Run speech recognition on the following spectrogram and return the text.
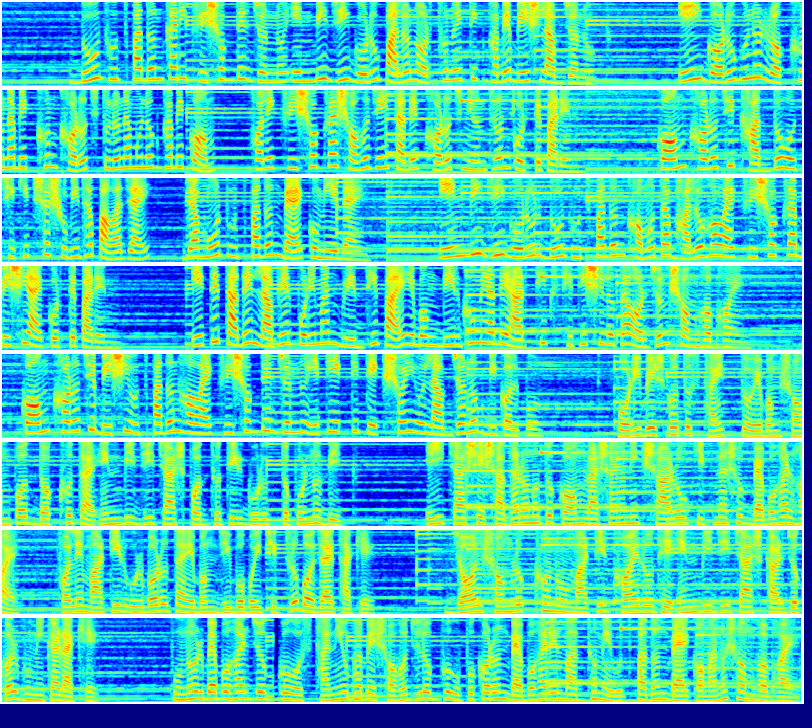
দুধ উৎপাদনকারী কৃষকদের জন্য এনবিজি গরু পালন অর্থনৈতিকভাবে বেশ লাভজনক। এই গরুগুলোর রক্ষণাবেক্ষণ খরচ তুলনামূলকভাবে কম, ফলে কৃষকরা সহজেই তাদের খরচ নিয়ন্ত্রণ করতে পারেন। কম খরচে খাদ্য ও চিকিৎসা সুবিধা পাওয়া যায়, যা মোট উৎপাদন ব্যয় কমিয়ে দেয়। এনবিজি গরুর দুধ উৎপাদন ক্ষমতা ভালো হওয়ায় কৃষকরা বেশি আয় করতে পারেন। এতে তাদের লাভের পরিমাণ বৃদ্ধি পায় এবং দীর্ঘমেয়াদে আর্থিক স্থিতিশীলতা অর্জন সম্ভব হয়। কম খরচে বেশি উৎপাদন হওয়ায় কৃষকদের জন্য এটি একটি টেকসই ও লাভজনক বিকল্প। পরিবেশগত স্থায়িত্ব এবং সম্পদ দক্ষতা এনবিজি চাষ পদ্ধতির গুরুত্বপূর্ণ দিক। এই চাষে সাধারণত কম রাসায়নিক সার ও কীটনাশক ব্যবহার হয়। ফলে মাটির উর্বরতা এবং জীববৈচিত্র্য বজায় থাকে। জল সংরক্ষণ ও মাটির ক্ষয় রোধে এনবিজি চাষ কার্যকর ভূমিকা রাখে। পুনর্ব্যবহারযোগ্য ও স্থানীয়ভাবে সহজলভ্য উপকরণ ব্যবহারের মাধ্যমে উৎপাদন ব্যয় কমানো সম্ভব হয়।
